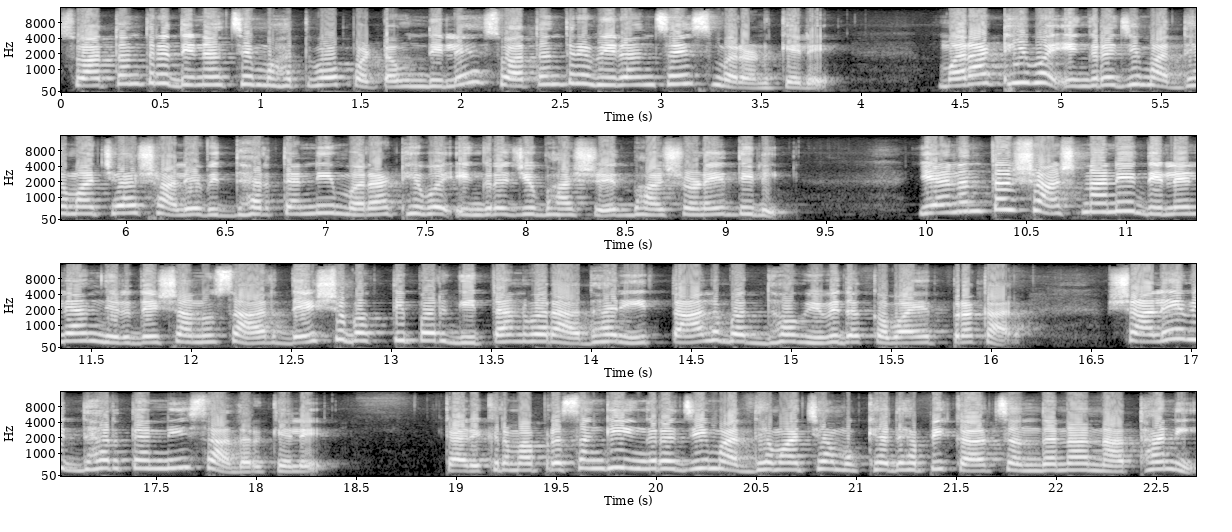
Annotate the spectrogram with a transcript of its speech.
स्वातंत्र्य दिनाचे महत्त्व पटवून दिले स्वातंत्र्यवीरांचे स्मरण केले. मराठी व इंग्रजी माध्यमाच्या शालेय विद्यार्थ्यांनी मराठी व इंग्रजी भाषेत भाषणे दिली. यानंतर शासनाने दिलेल्या निर्देशानुसार देशभक्तीपर गीतांवर आधारित तालबद्ध विविध कवायत प्रकार शालेय विद्यार्थ्यांनी सादर केले. कार्यक्रमाप्रसंगी इंग्रजी माध्यमाच्या मुख्याध्यापिका चंदना नाथानी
